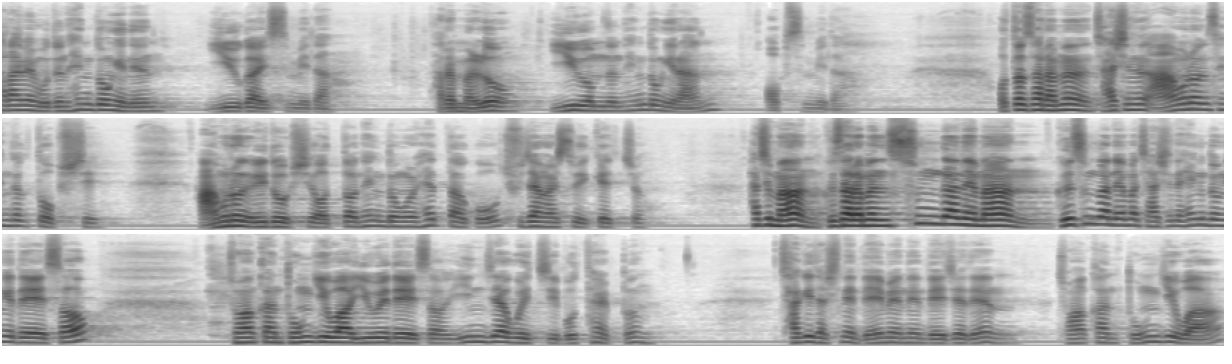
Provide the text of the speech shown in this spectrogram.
사람의 모든 행동에는 이유가 있습니다. 다른 말로 이유 없는 행동이란 없습니다. 어떤 사람은 자신은 아무런 생각도 없이 아무런 의도 없이 어떤 행동을 했다고 주장할 수 있겠죠. 하지만 그 사람은 순간에만 그 순간에만 자신의 행동에 대해서 정확한 동기와 이유에 대해서 인지하고 있지 못할 뿐 자기 자신의 내면에 내재된 정확한 동기와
